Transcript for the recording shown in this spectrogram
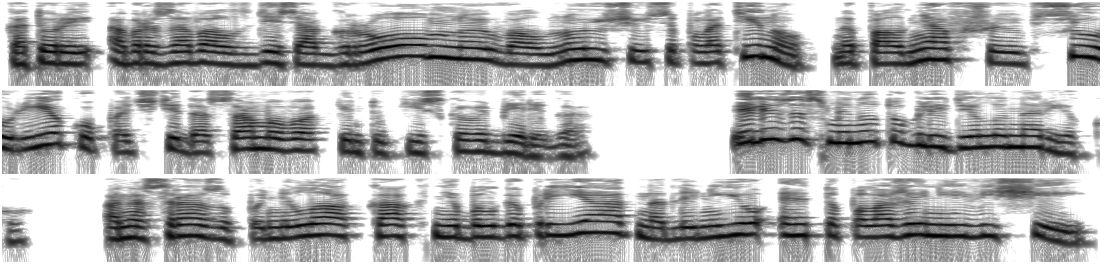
который образовал здесь огромную волнующуюся плотину, наполнявшую всю реку почти до самого Кентуккийского берега. Элиза с минуту глядела на реку. Она сразу поняла, как неблагоприятно для нее это положение вещей,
